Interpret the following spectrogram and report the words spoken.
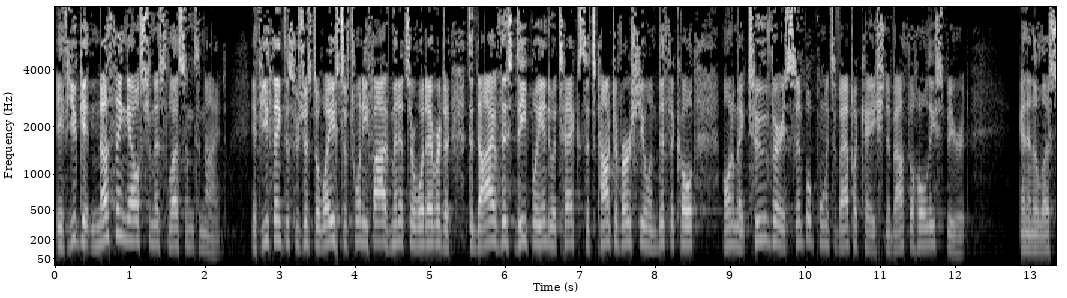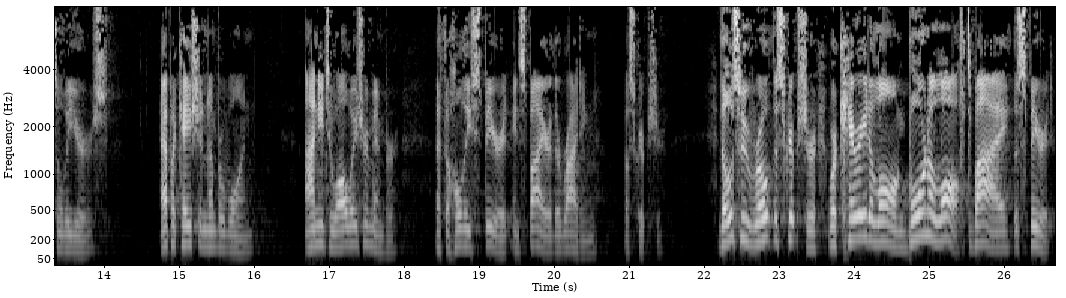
If you get nothing else from this lesson tonight, if you think this was just a waste of 25 minutes or whatever to, to dive this deeply into a text that's controversial and difficult, I want to make two very simple points of application about the Holy Spirit, and then the lesson will be yours. Application number one. I need to always remember that the Holy Spirit inspired the writing of Scripture. Those who wrote the scripture were carried along, borne aloft by the Spirit.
